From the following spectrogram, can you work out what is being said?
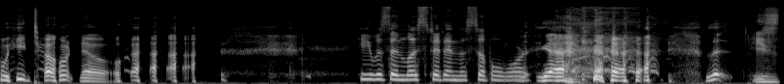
we don't know. He was enlisted in the Civil War. yeah. He's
